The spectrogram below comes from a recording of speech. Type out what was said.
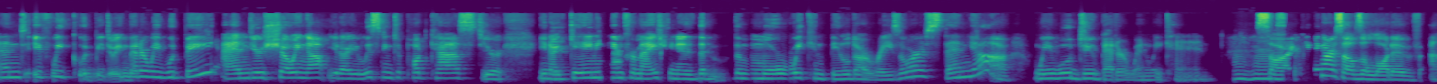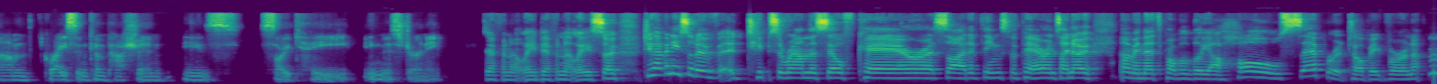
And if we could be doing better, we would be. And you're showing up, you know, you're listening to podcasts, you're, you know, gaining information. And the, the more we can build our resource, then yeah, we will do better when we can. Mm-hmm. So giving ourselves a lot of um, grace and compassion is so key in this journey. Definitely, definitely. So, do you have any sort of uh, tips around the self care uh, side of things for parents? I know, I mean, that's probably a whole separate topic for an. Mm,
